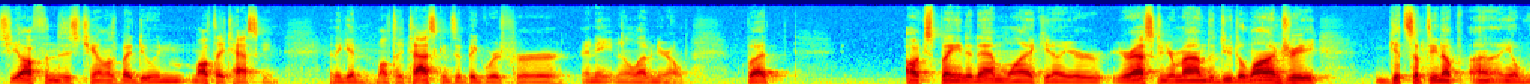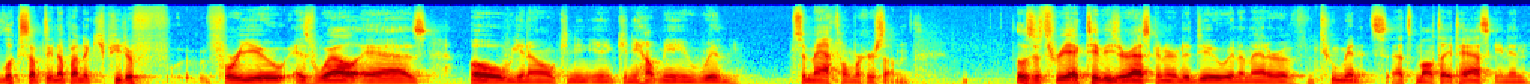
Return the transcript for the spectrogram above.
She often is challenged by doing multitasking, and again, multitasking is a big word for an eight and eleven year old, but I'll explain to them like, you know, you're you're asking your mom to do the laundry get something up, on, you know, look something up on the computer for you, as well as, oh, you know, can you can you help me with some math homework or something? Those are three activities you're asking her to do in a matter of two minutes. That's multitasking, and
